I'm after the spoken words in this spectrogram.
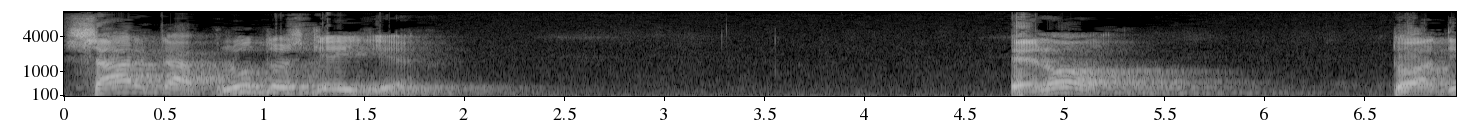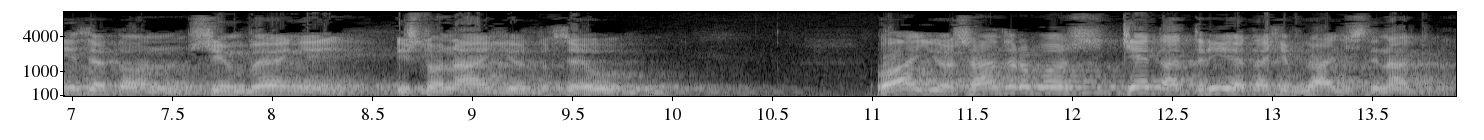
σάρκα πλούτος και υγεία. Ενώ το αντίθετο συμβαίνει στον Άγιο του Θεού ο Άγιος άνθρωπος και τα τρία τα έχει βγάλει στην άκρη.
